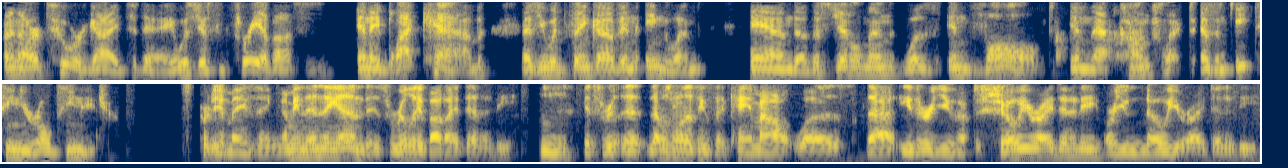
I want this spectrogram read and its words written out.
and our tour guide today was just the three of us in a black cab, as you would think of in England. And uh, this gentleman was involved in that conflict as an 18 year old teenager. It's pretty amazing. I mean, in the end, it's really about identity. Mm. It's really it, that was one of the things that came out was that either you have to show your identity or you know your identity,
